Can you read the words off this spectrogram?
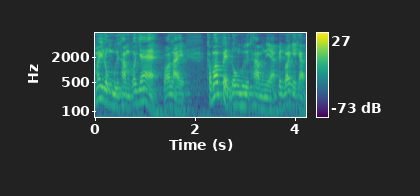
ไม่ลงมือทำก็แย่ เพราะอะไรคำว่าเฟดลงมือทำเนี่ยเป็นเพราะไงครับ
